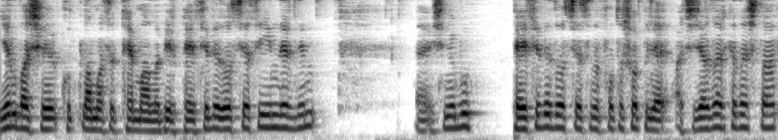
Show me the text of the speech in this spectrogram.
yılbaşı kutlaması temalı bir PSD dosyası indirdim. Ee, Şimdi bu PSD dosyasını Photoshop ile açacağız arkadaşlar.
